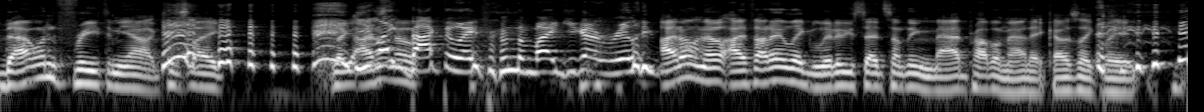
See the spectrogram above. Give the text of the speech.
That one freaked me out because like, like you I like know. backed away from the mic. You got really. Far. I don't know. I thought I like literally said something mad problematic. I was like, wait,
